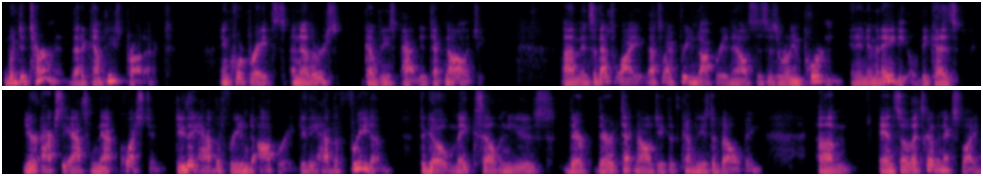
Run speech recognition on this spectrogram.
would determine that a company's product incorporates another's company's patented technology. Um, and so that's why that's why freedom to operate analysis is really important in an M&A deal because you're actually asking that question. Do they have the freedom to operate? Do they have the freedom to go make, sell, and use their, their technology that the company is developing? Um, and so let's go to the next slide.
